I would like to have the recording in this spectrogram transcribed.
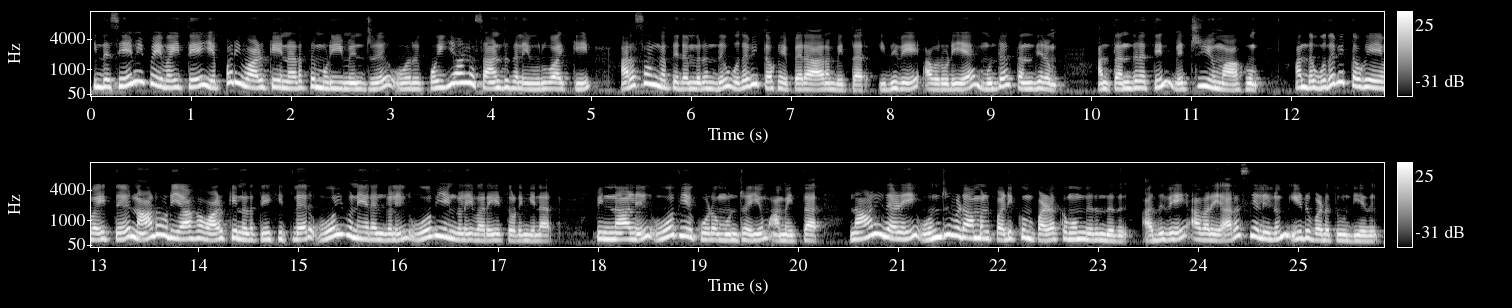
இந்த சேமிப்பை வைத்தே எப்படி வாழ்க்கையை நடத்த முடியும் என்று ஒரு பொய்யான சான்றிதழை உருவாக்கி அரசாங்கத்திடமிருந்து உதவித்தொகை பெற ஆரம்பித்தார். இதுவே அவருடைய முதல் தந்திரம். அந்த தந்திரத்தின் வெற்றியுமாகும். அந்த உதவித்தொகையை வைத்து நாடோடியாக வாழ்க்கை நடத்திய ஹிட்லர் ஓய்வு நேரங்களில் ஓவியங்களை வரையத் தொடங்கினார். பின்னாளில் ஓவியக்கூடம் ஒன்றையும் அமைத்தார். நாளிதழை ஒன்று விடாமல் படிக்கும் பழக்கமும் இருந்தது. அதுவே அவரை அரசியலிலும் ஈடுபட தூண்டியது.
